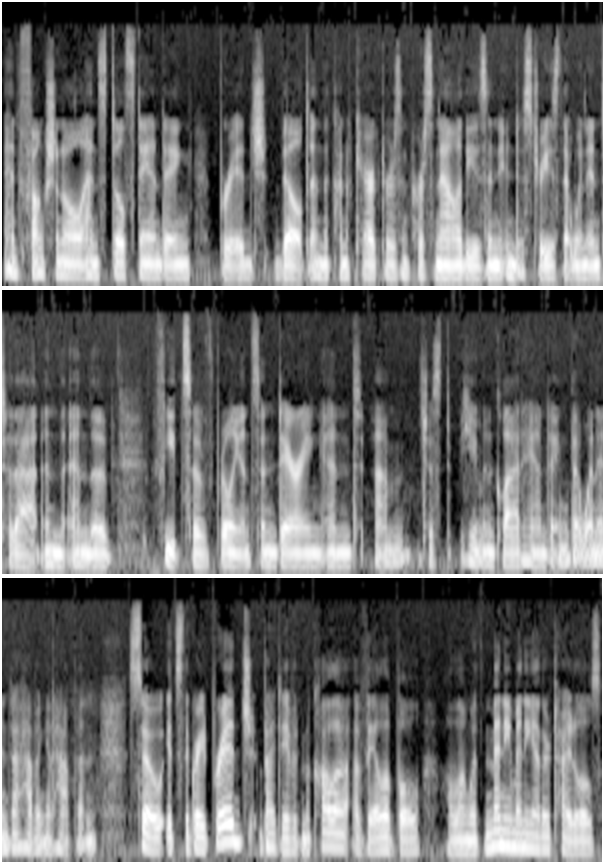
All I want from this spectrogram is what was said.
and functional and still standing bridge built and the kind of characters and personalities and industries that went into that and and the feats of brilliance and daring and um, just human glad handing that went into having it happen. So it's The Great Bridge by David McCullough, available along with many, many other titles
